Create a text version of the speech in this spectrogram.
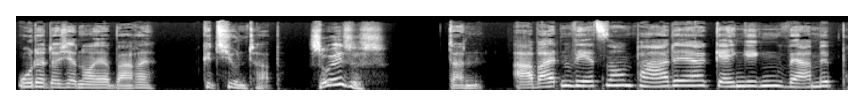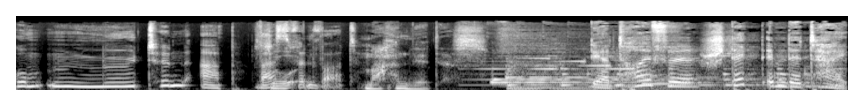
oder durch Erneuerbare getunt habe. So ist es. Dann arbeiten wir jetzt noch ein paar der gängigen Wärmepumpen-Mythen ab. Was so für ein Wort. Machen wir das. Der Teufel steckt im Detail.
